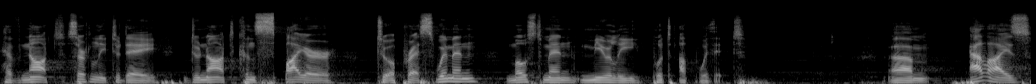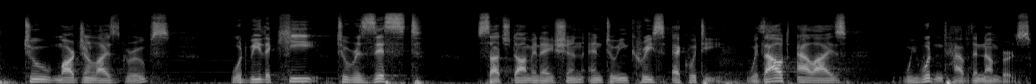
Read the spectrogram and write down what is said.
have not, certainly today, do not conspire to oppress women. Most men merely put up with it. Um, allies to marginalized groups would be the key to resist such domination and to increase equity. Without allies, we wouldn't have the numbers.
